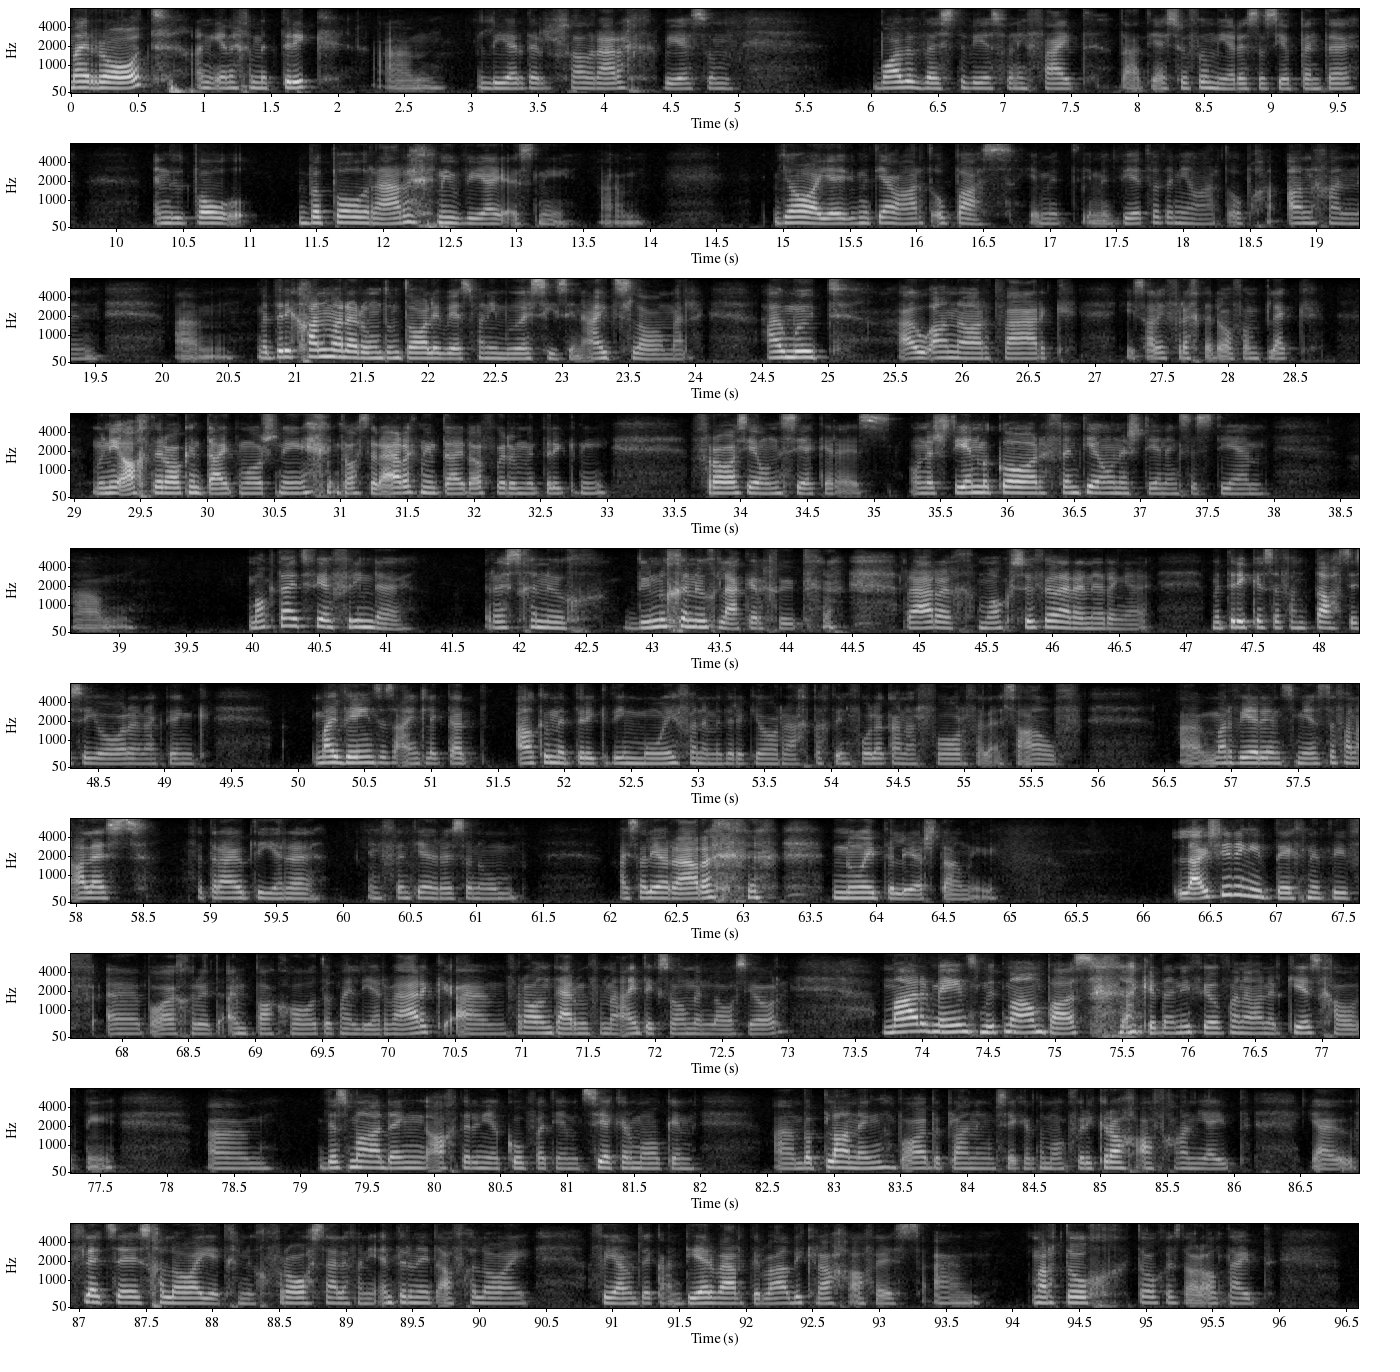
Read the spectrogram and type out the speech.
My raad aan enige matriek, um, leerder sal reg wees om baie bewus te wees van die feit dat jy soveel meer is as jou punte en dit bepaal bepaal reg nie wie jy is nie. Ehm um, ja, jy moet jou hart oppas. Jy moet jy moet weet wat in jou hart op aangaan en ehm um, matriek gaan maar rondom taal wees van emosies en uitslaa, maar hou moed, hou aan hard werk. Jy sal die vrugte daarvan pluk. Moenie agterraak in tyd mors nie. Daar's regtig nie tyd daarvoor in matriek nie. Vra as jy onseker is. Ondersteun mekaar, vind jy 'n ondersteuningssisteem. Ehm um, maak tyd vir jou vriende. Rus genoeg doen genoeg lekker goed. Regtig, maak soveel herinneringe. matriek is 'n fantastiese jaar en ek dink my wens is eintlik dat elke matriek die mooi van 'n matriekjaar regtig ten volle kan ervaar vir hulle self. Uh, maar weer eens meeste van alles vertrou op die Here en vind jou rus in hom. Hy sal jou regtig nooit teleurstel nie. Loadshedding het definitief 'n uh, baie groot impak gehad op my leerwerk, um veral in terme van my eindeksamen laas jaar. Maar mens moet maar aanpas. Ek het dan nie veel van 'n ander keuse gehad nie. Um dis maar 'n ding agter in jou kop wat jy moet seker maak en um beplanning, baie beplanning om seker te maak vir die krag afgaan. Jy het jou flitsse is gelaai, jy het genoeg vraestelle van die internet afgelaai vir jou om te kan deurwerk terwyl die krag af is. Um maar tog, tog is daar altyd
